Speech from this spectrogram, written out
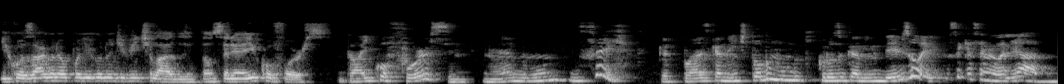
Icozágono é o polígono de 20 lados, então seria Ico Force. Então a Ico Force, né, não, não sei. Porque basicamente todo mundo que cruza o caminho deles, oi, você quer ser meu aliado?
